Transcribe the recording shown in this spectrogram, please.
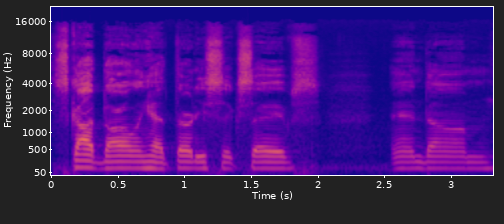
Scott Darling had 36 saves, and um,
